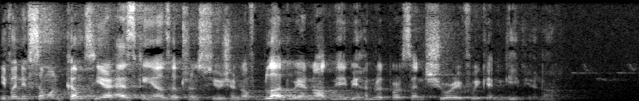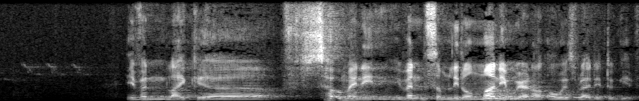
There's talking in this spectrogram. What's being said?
even if someone comes here asking us a transfusion of blood, we are not maybe 100% sure if we can give, you know. Even like uh, so many, even some little money, we are not always ready to give.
